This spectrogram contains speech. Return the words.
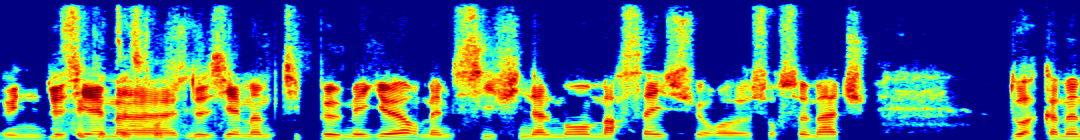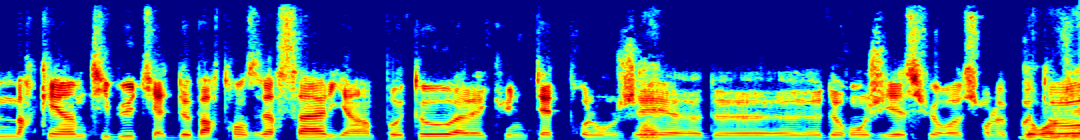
une deuxième, euh, deuxième un petit peu meilleure, même si finalement Marseille sur sur ce match doit quand même marquer un petit but. Il y a deux barres transversales, il y a un poteau avec une tête prolongée de, de Rongier sur sur le poteau.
